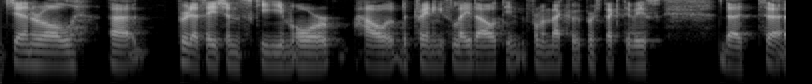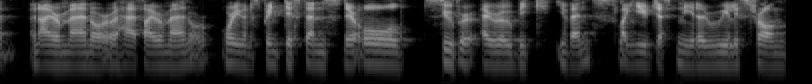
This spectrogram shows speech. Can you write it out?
general uh, periodization scheme or how the training is laid out in from a macro perspective is that uh, an Ironman or a half Ironman or or even a sprint distance, they're all super aerobic events. Like you just need a really strong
